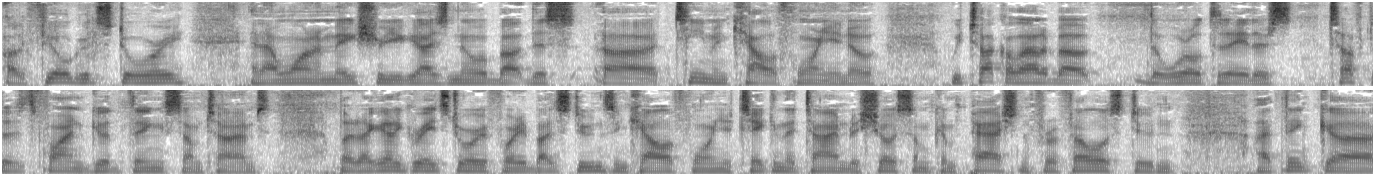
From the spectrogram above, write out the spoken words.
a feel good story. And I want to make sure you guys know about this uh, team in California. You know, we talk a lot about the world today. There's tough to find good things sometimes. But I got a great story for you about students in California taking the time to show some compassion for a fellow student. I think uh,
